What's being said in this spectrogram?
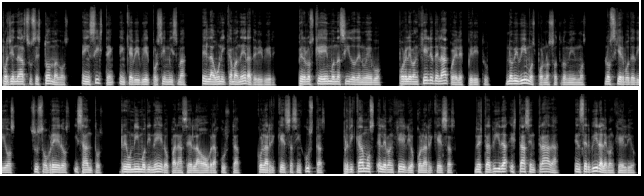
por llenar sus estómagos e insisten en que vivir por sí misma es la única manera de vivir. Pero los que hemos nacido de nuevo por el Evangelio del agua y el Espíritu, no vivimos por nosotros mismos. Los siervos de Dios, sus obreros y santos, reunimos dinero para hacer la obra justa con las riquezas injustas. Predicamos el Evangelio con las riquezas. Nuestra vida está centrada en servir al Evangelio,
